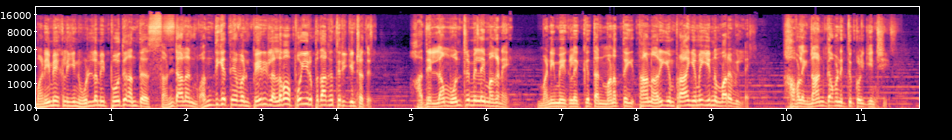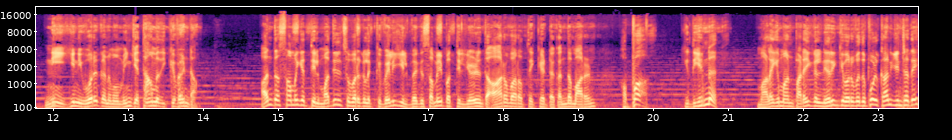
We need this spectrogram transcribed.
மணிமேகலையின் உள்ளம் இப்போது அந்த சண்டாளன் வந்தியத்தேவன் பேரில் அல்லவா போயிருப்பதாக தெரிகின்றது. அதெல்லாம் ஒன்றுமில்லை மகனே. மணிமேகலைக்கு தன் மனத்தை தான் அறியும் பிராயமே இன்னும் வரவில்லை. அவளை நான் கவனித்துக் கொள்கின்றேன். நீ இனி ஒரு கணமும் இங்கே தாமதிக்க வேண்டாம். அந்த சமயத்தில் மதில் சுவர்களுக்கு வெளியில் வெகு சமீபத்தில் எழுந்த ஆரவாரத்தை கேட்ட கந்தமாறன் அப்பா இது என்ன? மலையமான் படைகள் நெருங்கி வருவது போல் காண்கின்றதே.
